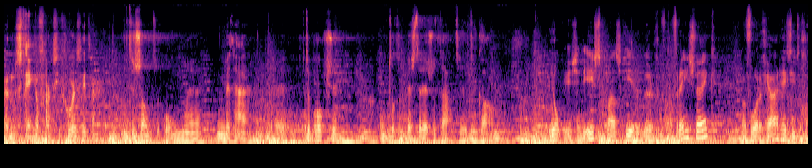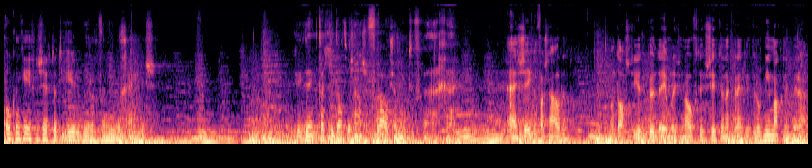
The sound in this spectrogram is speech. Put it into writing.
een strenge fractievoorzitter. Interessant om eh, met haar eh, te boksen om tot het beste resultaat eh, te komen. Job is in de eerste plaats ereburger van Vreeswijk. Maar vorig jaar heeft hij toch ook een keer gezegd dat hij ereburger van Nieuwegein is. Ik denk dat je dat eens aan zijn vrouw zou moeten vragen. Hij is zeker vasthoudend, want als hij het punt eenmaal in zijn hoofd heeft zitten, dan krijgt hij het er ook niet makkelijk meer aan.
